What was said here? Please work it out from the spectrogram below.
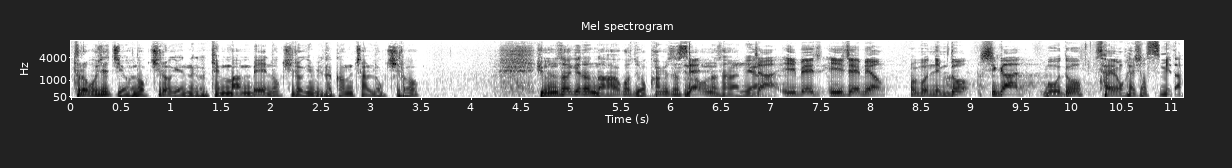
들어보셨죠? 녹취록에 있는 거. 김만배의 녹취록입니다. 검찰 녹취록. 윤석열은 나하고 욕하면서 싸우는 사람이야. 자, 이재명 후보님도 시간 모두 사용하셨습니다.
